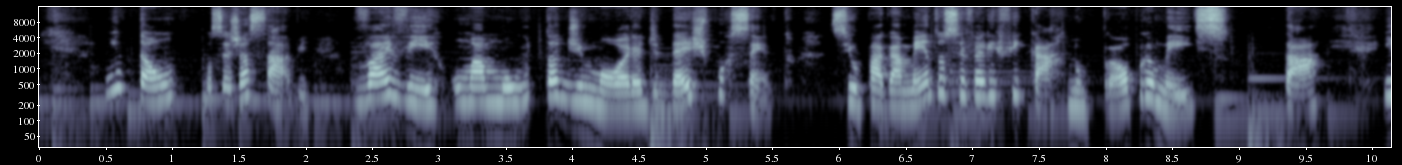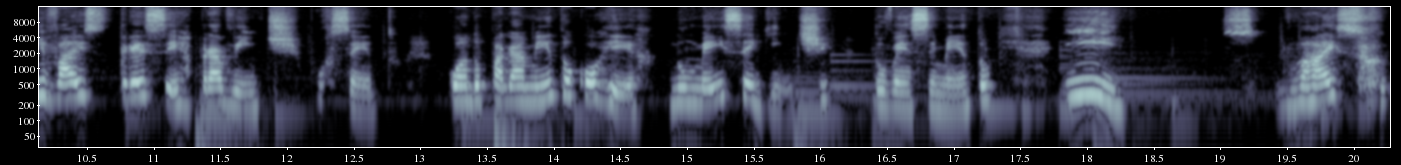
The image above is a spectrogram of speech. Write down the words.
Então, você já sabe, vai vir uma multa de mora de 10% se o pagamento se verificar no próprio mês, tá? E vai crescer para 20% quando o pagamento ocorrer no mês seguinte do vencimento e vai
